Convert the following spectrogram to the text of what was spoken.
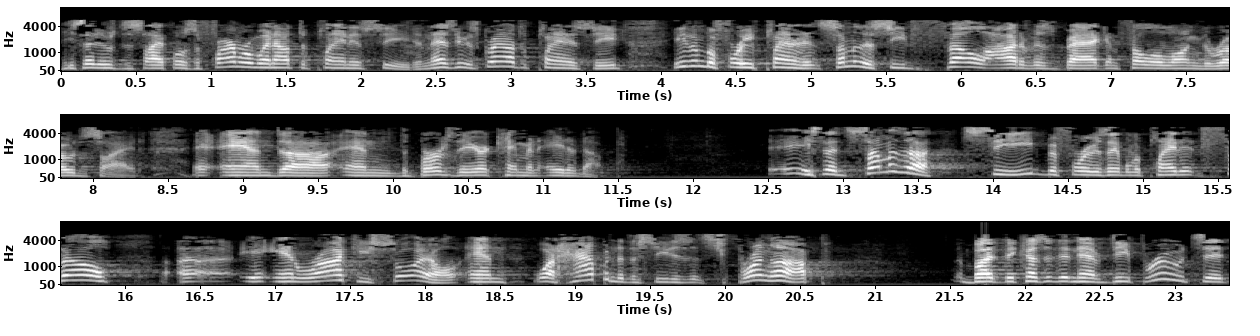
He said to his disciples, a farmer went out to plant his seed. And as he was going out to plant his seed, even before he planted it, some of the seed fell out of his bag and fell along the roadside. And, uh, and the birds of the air came and ate it up. He said some of the seed, before he was able to plant it, fell uh, in rocky soil. And what happened to the seed is it sprung up, but because it didn't have deep roots, it,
